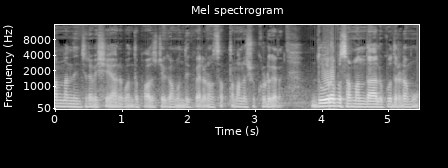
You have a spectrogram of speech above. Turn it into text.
సంబంధించిన విషయాలు కొంత పాజిటివ్గా ముందుకు వెళ్ళడం సప్తమంలో శుక్రుడు కదా. దూరపు సంబంధాలు కుదరడము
